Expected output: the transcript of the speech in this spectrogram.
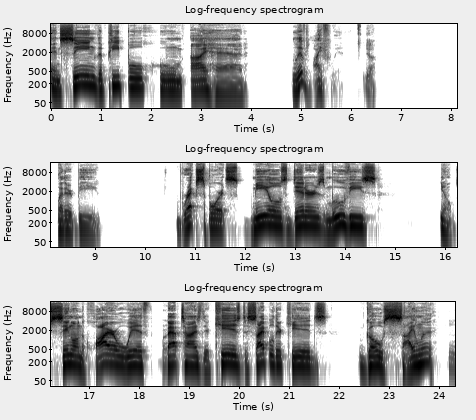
and seeing the people whom I had lived life with, Yeah. whether it be rec sports, meals, dinners, movies, you know, sing on the choir with, Right. baptize their kids, disciple their kids, go silent, hmm.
